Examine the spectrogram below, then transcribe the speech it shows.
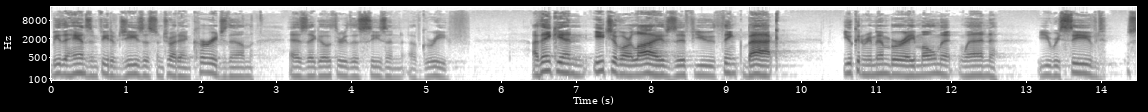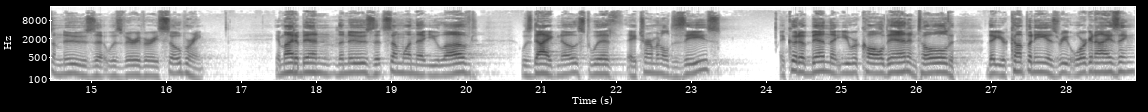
be the hands and feet of Jesus and try to encourage them as they go through this season of grief. I think in each of our lives, if you think back, you can remember a moment when you received some news that was very, very sobering. It might have been the news that someone that you loved was diagnosed with a terminal disease. It could have been that you were called in and told that your company is reorganizing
